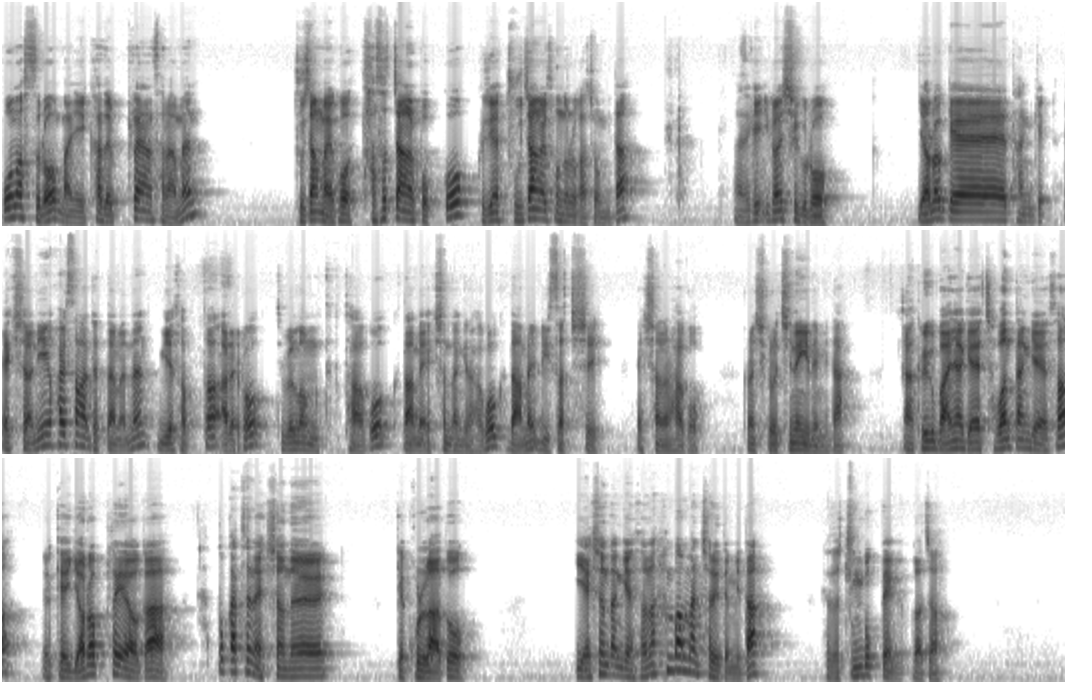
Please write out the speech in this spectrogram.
보너스로 만약 이 카드를 플레이한 사람은 두 장 말고 다섯 장을 뽑고 그 중에 두 장을 손으로 가져옵니다. 만약에 이런 식으로 여러 개의 단계 액션이 활성화됐다면은 위에서부터 아래로 디벨롭먼트부터 하고 그 다음에 액션 단계를 하고 그 다음에 리서치 액션을 하고 그런 식으로 진행이 됩니다. 아 그리고 만약에 저번 단계에서 이렇게 여러 플레이어가 똑같은 액션을 이렇게 골라도 이 액션 단계에서는 한 번만 처리됩니다. 그래서 중복된 거죠.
